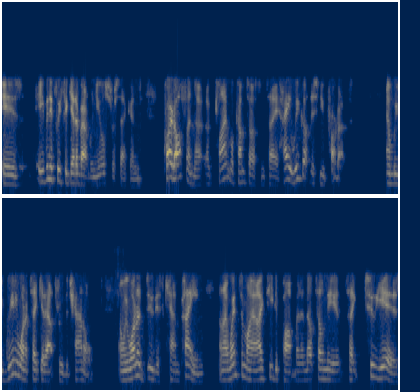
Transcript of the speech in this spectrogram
is even if we forget about renewals for a second, quite often a, a client will come to us and say, "Hey, we've got this new product, and we really want to take it out through the channel, and we want to do this campaign." And I went to my IT department, and they'll tell me it'll take two years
